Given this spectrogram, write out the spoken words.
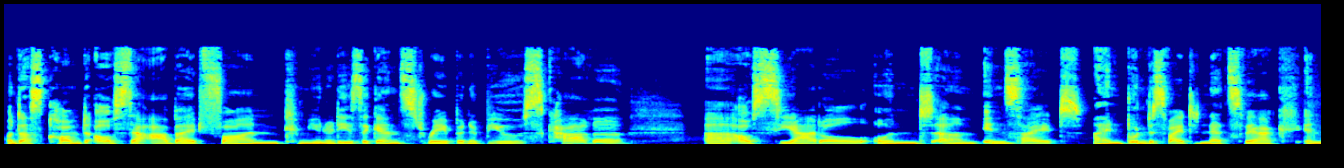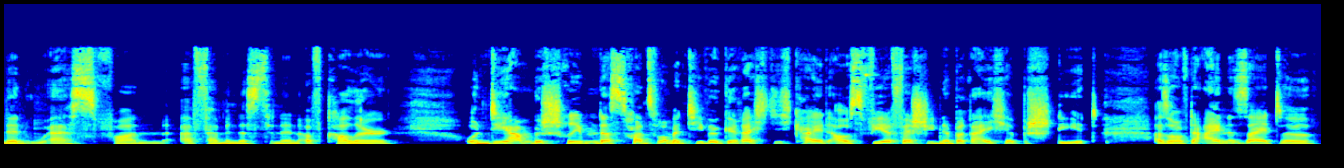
Und das kommt aus der Arbeit von Communities Against Rape and Abuse, CARE, äh, aus Seattle und ähm, Insight, ein bundesweites Netzwerk in den US von äh, Feministinnen of Color. Und die haben beschrieben, dass transformative Gerechtigkeit aus vier verschiedene Bereiche besteht. Also auf der einen Seite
